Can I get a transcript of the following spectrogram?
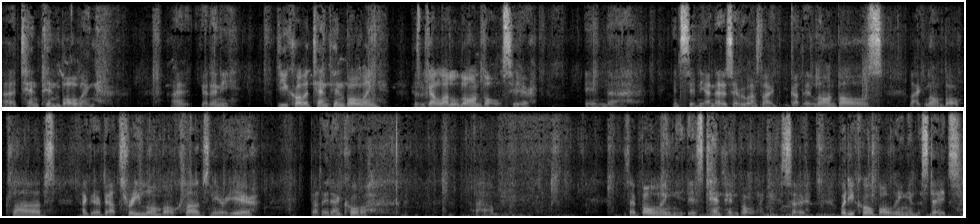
uh, 10 pin bowling. I got any? Do you call it 10 pin bowling? Because we've got a lot of lawn bowls here in uh, in Sydney. I notice everyone's like got their lawn bowls, like lawn bowl clubs like there are about three lawn bowl clubs near here, but they don't call. Um, so bowling is 10 pin bowling. So what do you call bowling in the States?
